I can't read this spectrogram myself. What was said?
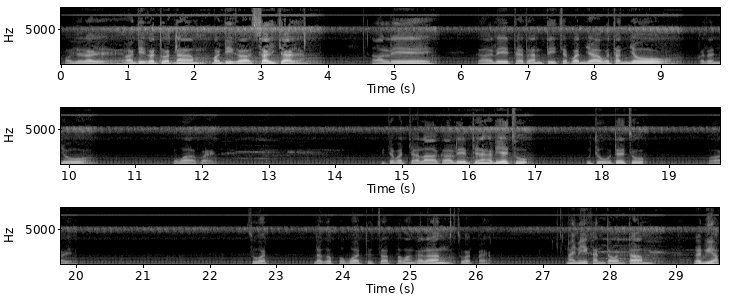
เขาจะได้บางทีก็ตรวจน้ำบางทีก็ใส่ใจกาเลกาเลทรันติจปัญญาวัฒนโยกตัญโยก็ว่าไปวิจวัจจาลากาเลนเทนังเดียจุอุจูเตจุปล่อย สวด แล้วก็พวัตุสัพพมังกลังสวดไป ให้มีขั้นตอนตามระเบียบ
